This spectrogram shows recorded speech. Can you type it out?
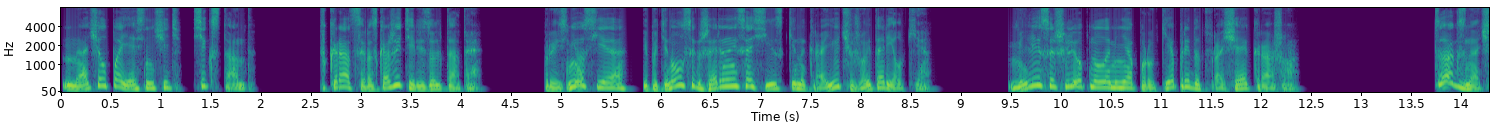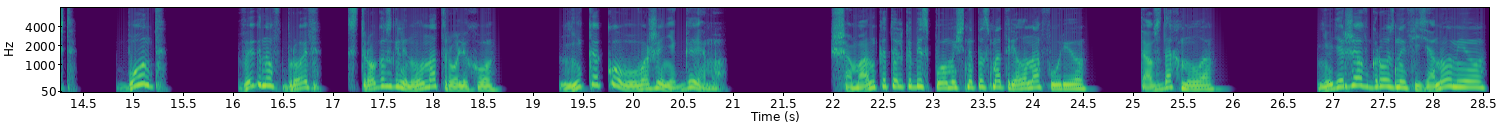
Начал поясничать секстант. «Вкратце расскажите результаты», — произнес я и потянулся к жареной сосиске на краю чужой тарелки. Мелиса шлепнула меня по руке, предотвращая кражу. «Так, значит, бунт?» Выгнув бровь, строго взглянул на троллиху. Никакого уважения к Гэму. Шаманка только беспомощно посмотрела на Фурию. Та вздохнула. Не удержав грозную физиономию,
